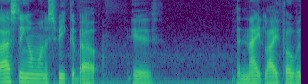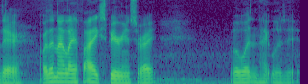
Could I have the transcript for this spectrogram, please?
last thing I want to speak about is the nightlife over there, or the nightlife I experienced. Right? But what night was it?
